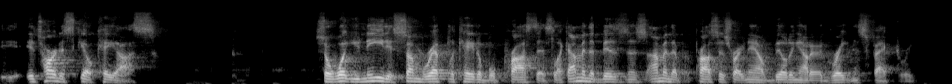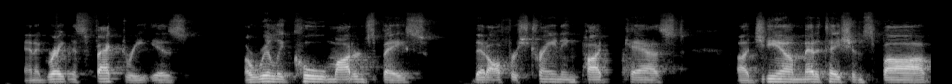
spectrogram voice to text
it's hard to scale chaos so what you need is some replicatable process. Like I'm in the business, I'm in the process right now of building out a greatness factory. And a greatness factory is a really cool modern space that offers training, podcast, a gym, meditation spa,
